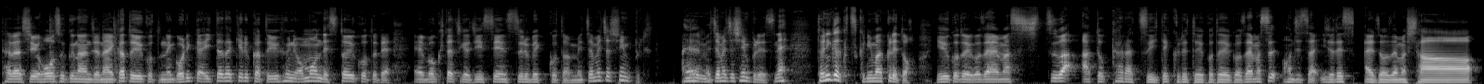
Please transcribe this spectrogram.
正しい法則なんじゃないかということね、ご理解いたただけるかというふうに思うんです。ということで、えー僕たちが実践するべきことはめちゃめちゃシンプル。えーめちゃめちゃシンプルですね。とにかく作りまくれということでございます。質は後からついてくるということでございます。本日は以上です。ありがとうございました。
